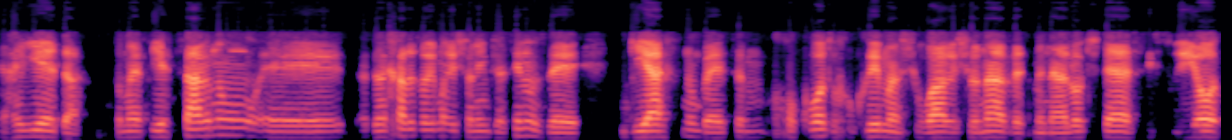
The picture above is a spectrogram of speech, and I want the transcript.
הידע זאת אומרת, יצרנו, אה, אחד הדברים הראשונים שעשינו זה גייסנו בעצם חוקרות וחוקרים מהשורה הראשונה ואת מנהלות שתי הספריות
